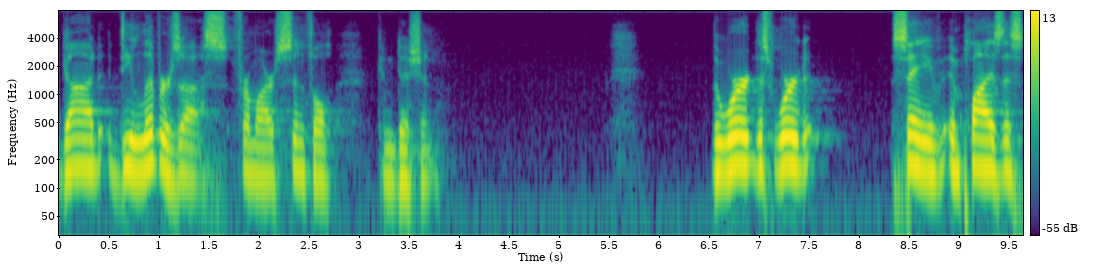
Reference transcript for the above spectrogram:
God delivers us from our sinful condition. The word, this word save implies this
